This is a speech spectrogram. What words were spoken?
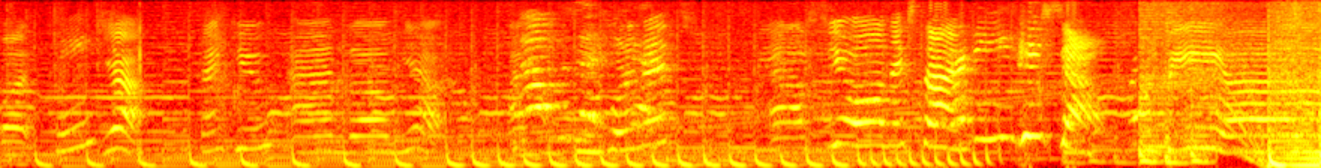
But, yeah, thank you. And, um, yeah. I'm That it. tournament. And I'll see you all next time. Peace out.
